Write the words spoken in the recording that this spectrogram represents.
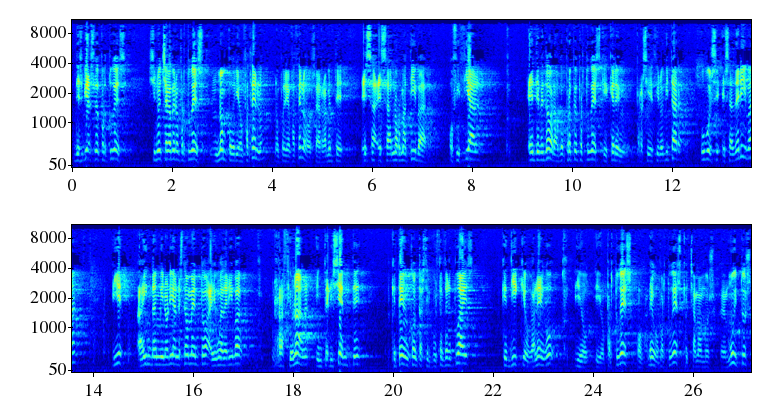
desviarse do portugués, se non chega a ver o portugués, non poderían facelo, non poderían facelo, o sea, realmente esa, esa normativa oficial é devedora do propio portugués que queren, por así decirlo, evitar, hubo esa deriva, e aínda en minoría neste momento hai unha deriva racional, inteligente que ten en conta as circunstancias actuais que di que o galego e o, e o portugués, o galego portugués que chamamos eh, moitos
